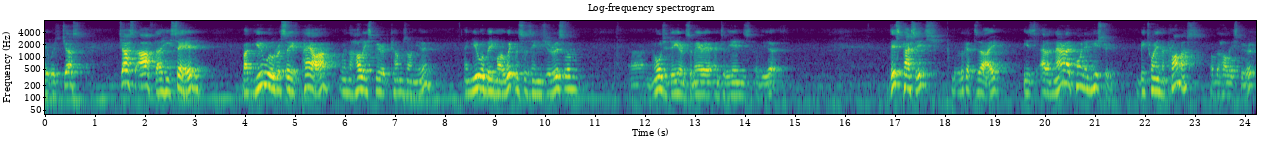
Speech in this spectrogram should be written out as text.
It was just, just after he said, But you will receive power when the Holy Spirit comes on you, and you will be my witnesses in Jerusalem, uh, in all Judea and Samaria, and to the ends of the earth. This passage that we look at today is at a narrow point in history between the promise of the Holy Spirit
